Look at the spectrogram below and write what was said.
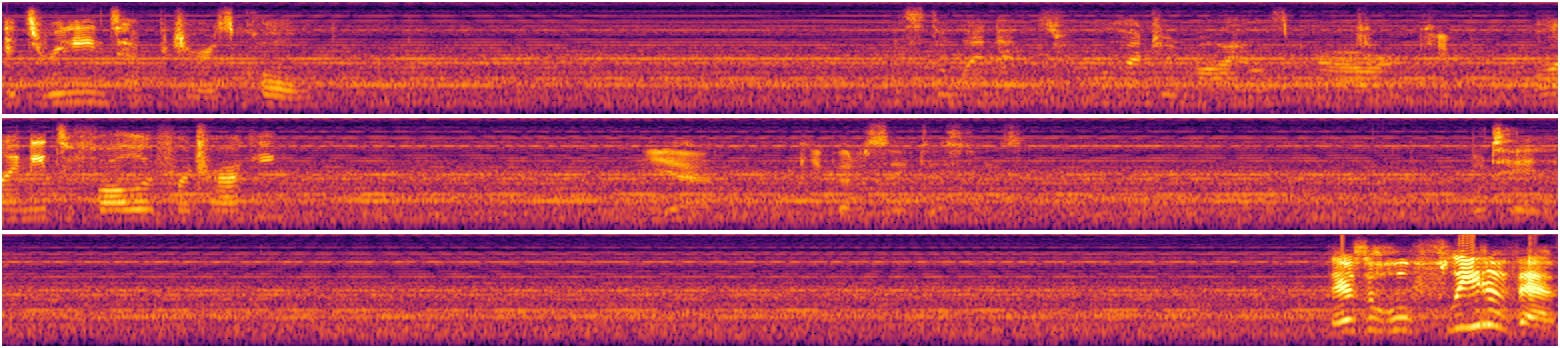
Its reading temperature is cold. It's the wind at 200 miles per hour. Keep. Will I need to follow it for tracking? Yeah. Keep at a safe distance. Rotate it. There's a whole fleet of them!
